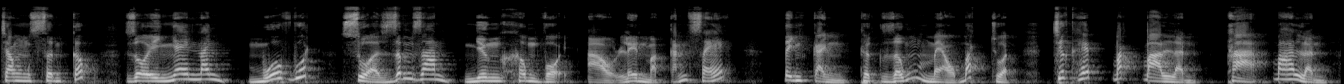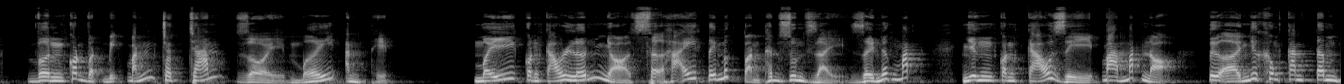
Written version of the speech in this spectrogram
trong sơn cốc, rồi nhe nanh, múa vuốt, sủa dâm gian nhưng không vội ảo lên mà cắn xé. Tình cảnh thực giống mèo bắt chuột, trước hết bắt ba lần, thả ba lần, vờn con vật bị bắn cho chán rồi mới ăn thịt. Mấy con cáo lớn nhỏ sợ hãi tới mức toàn thân run rẩy, rơi nước mắt, nhưng con cáo gì ba mắt nọ tựa như không can tâm,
